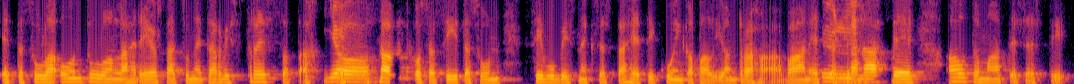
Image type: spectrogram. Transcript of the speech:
että sulla on tulonlähde jostain, että sun ei tarvitse stressata, Joo. että saatko sä siitä sun sivubisneksestä heti kuinka paljon rahaa, vaan että Kyllä. se lähtee automaattisesti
